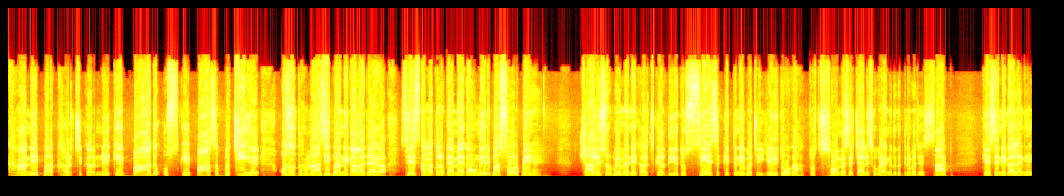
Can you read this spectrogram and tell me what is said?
खाने पर खर्च करने के बाद उसके पास बची है, उस धनराशि पर निकाला जाएगा। शेष का मतलब क्या? मैं कहूँ, मेरे पास सौ रुपए हैं। चालीस रुपए मैंने खर्च कर दिए तो शेष कितने बचे? यही तो होगा। तो सौ में से चालीस को घटाएँगे तो कितने बचे? साठ। कैसे निकालेंगे?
